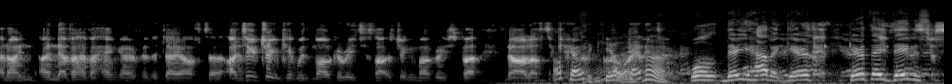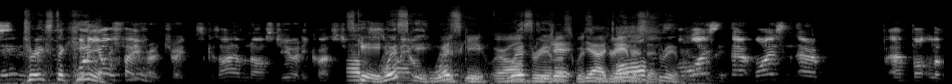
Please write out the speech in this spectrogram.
and I, I never have a hangover the day after. I do drink it with margaritas, like I was drinking margaritas, but no, I love tequila. Okay. Tequila, Okay. huh? Well, there you have it. Gareth Gareth A. Davies just, drinks tequila. What are your favourite drinks? Because I haven't asked you any questions. Um, Whiskey. whiskey. Whiskey. We're all Whiskey. three of us whiskey yeah, drinkers. All Jameson. three. Why isn't there Why isn't there a, a bottle of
